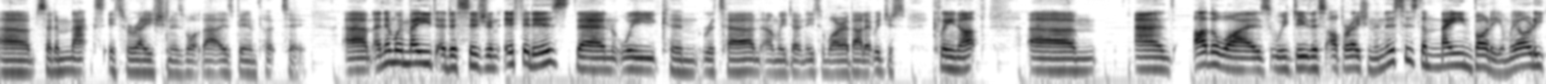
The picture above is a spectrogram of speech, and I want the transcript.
Um, so the max iteration is what that is being put to. Um, and then we made a decision. If it is, then we can return and we don't need to worry about it. We just clean up. Um, and otherwise, we do this operation. And this is the main body. And we already,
